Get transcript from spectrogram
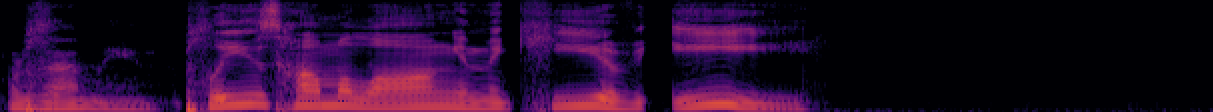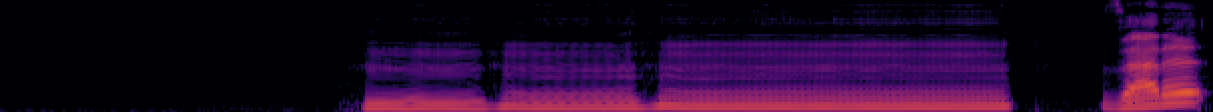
what does that mean? Please hum along in the key of E. Hmm, hmm, hmm. Is that it?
